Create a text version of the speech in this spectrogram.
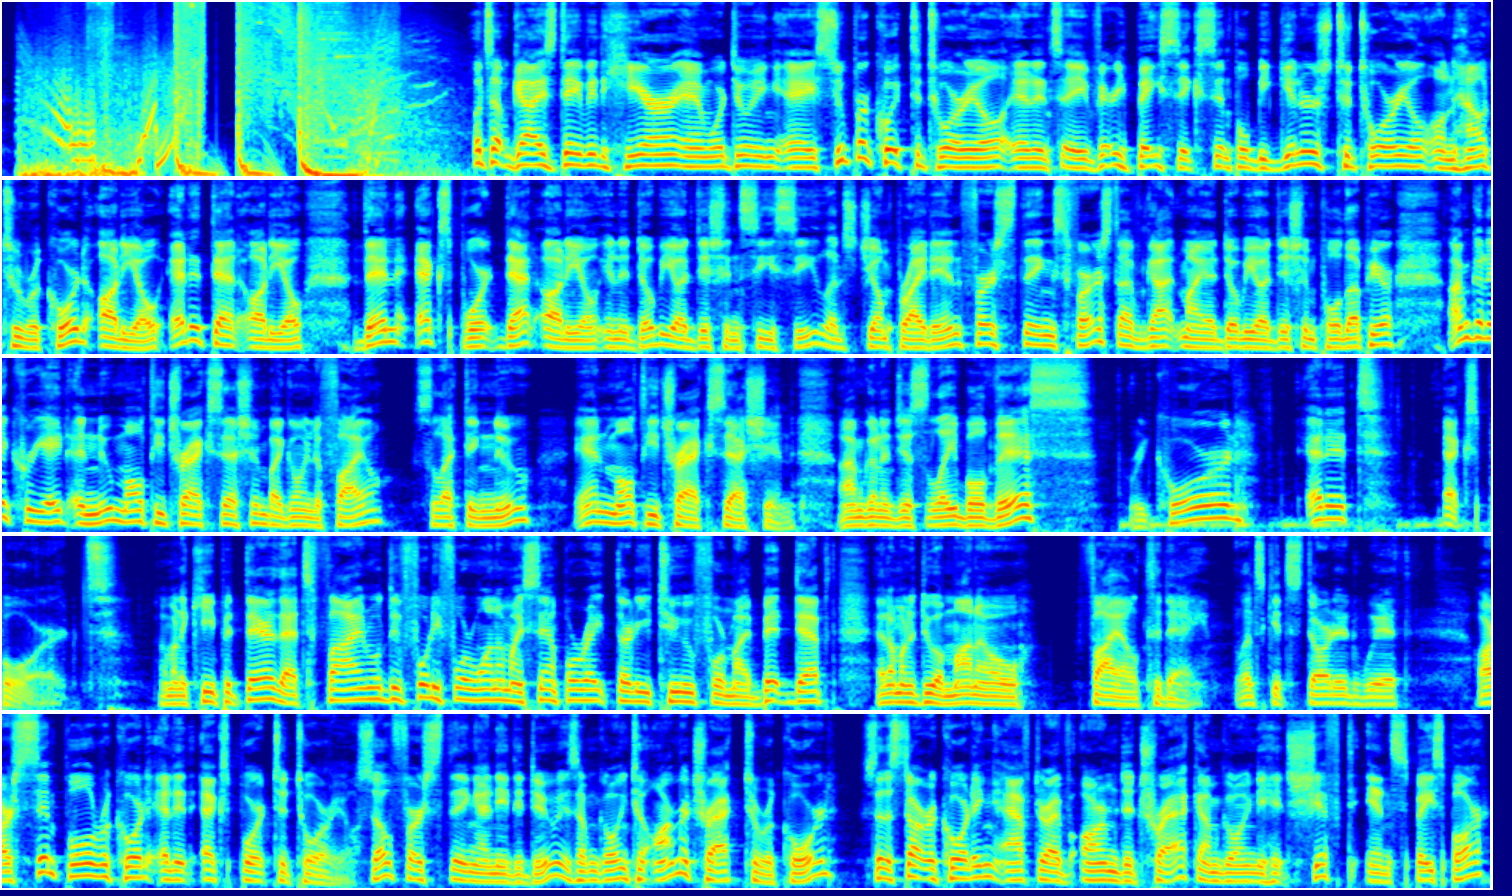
What's up guys, David here, and we're doing a super quick tutorial, and it's a very basic, simple beginner's tutorial on how to record audio, edit that audio, then export that audio in Adobe Audition CC. Let's jump right in. First things first, I've got my Adobe Audition pulled up here. I'm going to create a new multi-track session by going to File, selecting New, and Multi-Track Session. I'm going to just label this, Record, Edit, Export. I'm going to keep it there. That's fine. We'll do 44.1 on my sample rate, 32 for my bit depth, and I'm going to do a mono file today. Let's get started with our simple record, edit, export tutorial. So first thing I need to do is I'm going to arm a track to record. So to start recording, after I've armed a track, I'm going to hit Shift and Spacebar.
